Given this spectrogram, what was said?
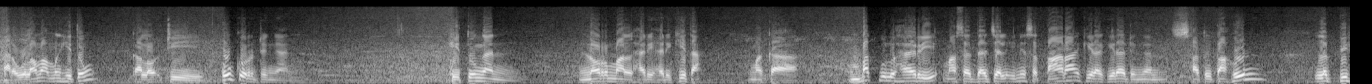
Para ulama menghitung kalau diukur dengan hitungan normal hari-hari kita, maka 40 hari masa Dajjal ini setara kira-kira dengan satu tahun lebih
